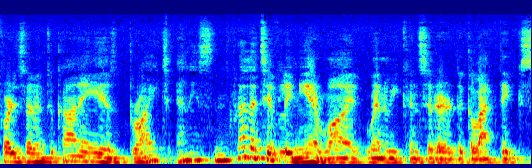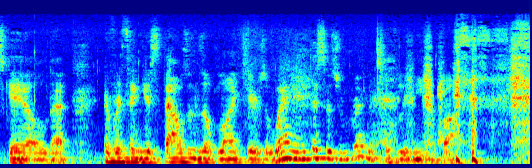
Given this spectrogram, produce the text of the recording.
47 Tucanae is bright and is relatively nearby when we consider the galactic scale that everything is thousands of light years away. This is relatively nearby.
